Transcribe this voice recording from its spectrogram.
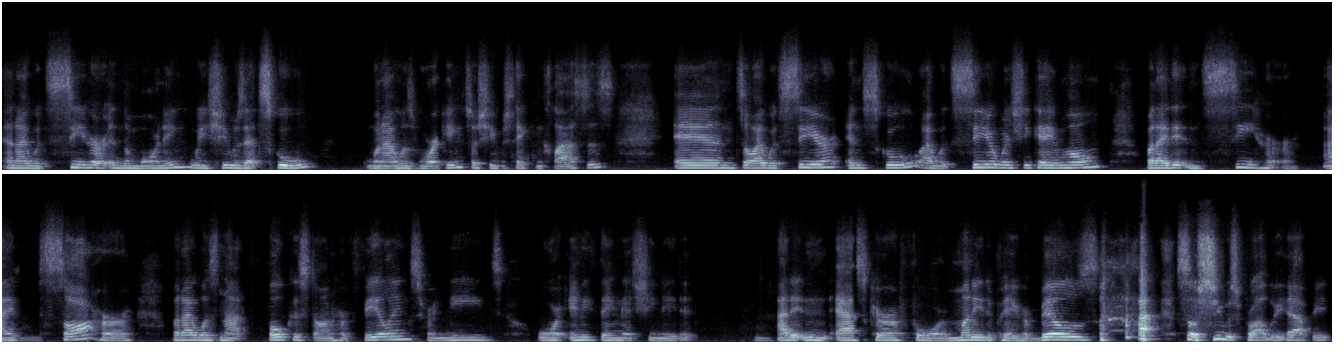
and i would see her in the morning. We she was at school when i was working so she was taking classes. And so i would see her in school. I would see her when she came home but i didn't see her. I Mhm. saw her but i was not focused on her feelings her needs or anything that she needed. I didn't ask her for money to pay her bills. so she was probably happy.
